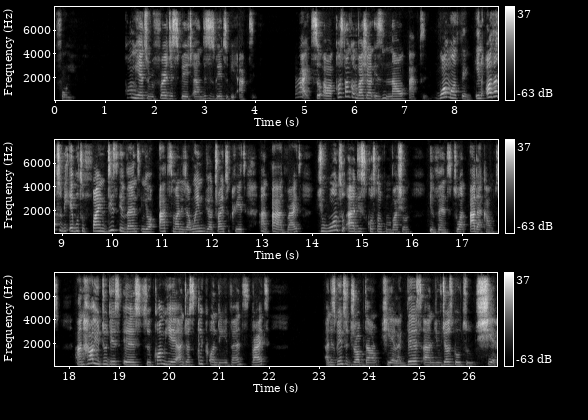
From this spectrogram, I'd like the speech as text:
for you. Come here to refresh this page and this is going to be active. Alright, so our custom conversion is now active. One more thing, in order to be able to find this event in your ads manager when you are trying to create an ad, right, you want to add this custom conversion event to an ad account. And how you do this is to come here and just click on the events, right? And it's going to drop down here like this and you just go to share.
